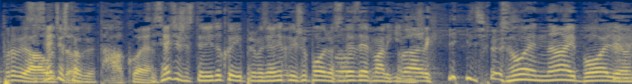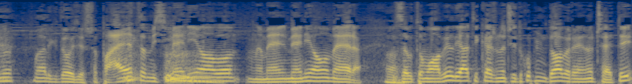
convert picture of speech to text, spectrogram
prvi Se auto. sećaš toga? Tako je. Se sećaš asteroida koji prema zemlji koji išao površine 89 malih iđeš? Malih iđeš. To je najbolje, ono. Malih dođeš. Pa eto, mislim, meni je ovo, meni, meni je ovo mera. Za automobil, ja ti kažem, znači da kupim dobar Renault 4,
